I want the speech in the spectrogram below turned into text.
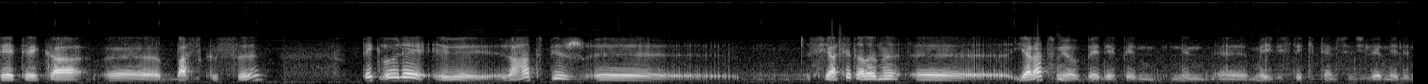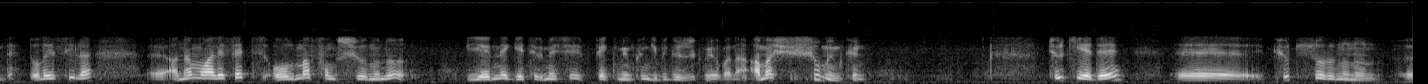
DTK e, baskısı pek öyle e, rahat bir e, siyaset alanı e, yaratmıyor BDP'nin e, meclisteki temsilcilerin elinde. Dolayısıyla e, ana muhalefet olma fonksiyonunu yerine getirmesi pek mümkün gibi gözükmüyor bana. Ama şu mümkün. Türkiye'de e, Kürt sorununun e,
